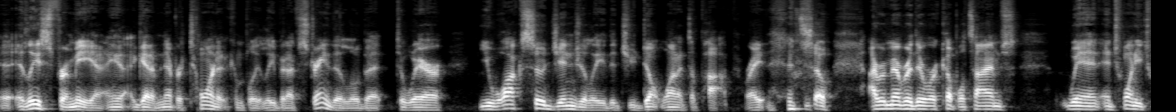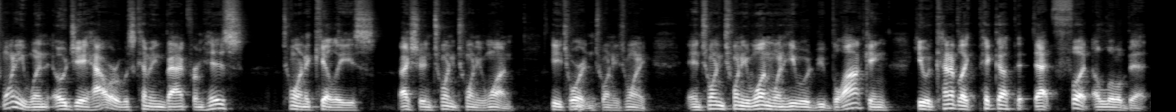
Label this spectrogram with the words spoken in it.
at least for me, again, I've never torn it completely, but I've strained it a little bit to where you walk so gingerly that you don't want it to pop, right? so I remember there were a couple times when in 2020 when OJ Howard was coming back from his torn Achilles, actually in 2021, he tore it in mm-hmm. 2020. In 2021, when he would be blocking, he would kind of like pick up that foot a little bit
